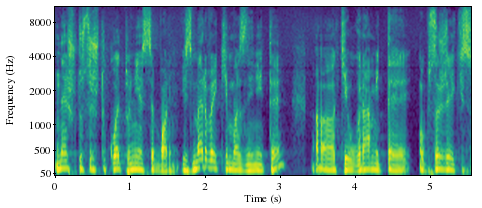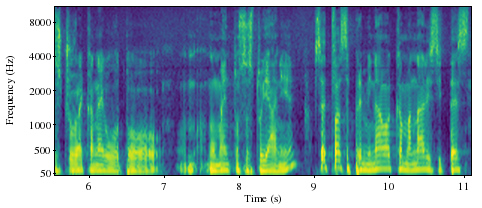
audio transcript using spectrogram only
нещо срещу което ние се борим. Измервайки мазнините, килограмите, обсъждайки с човека неговото моментно състояние, след това се преминава към анализ и тест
